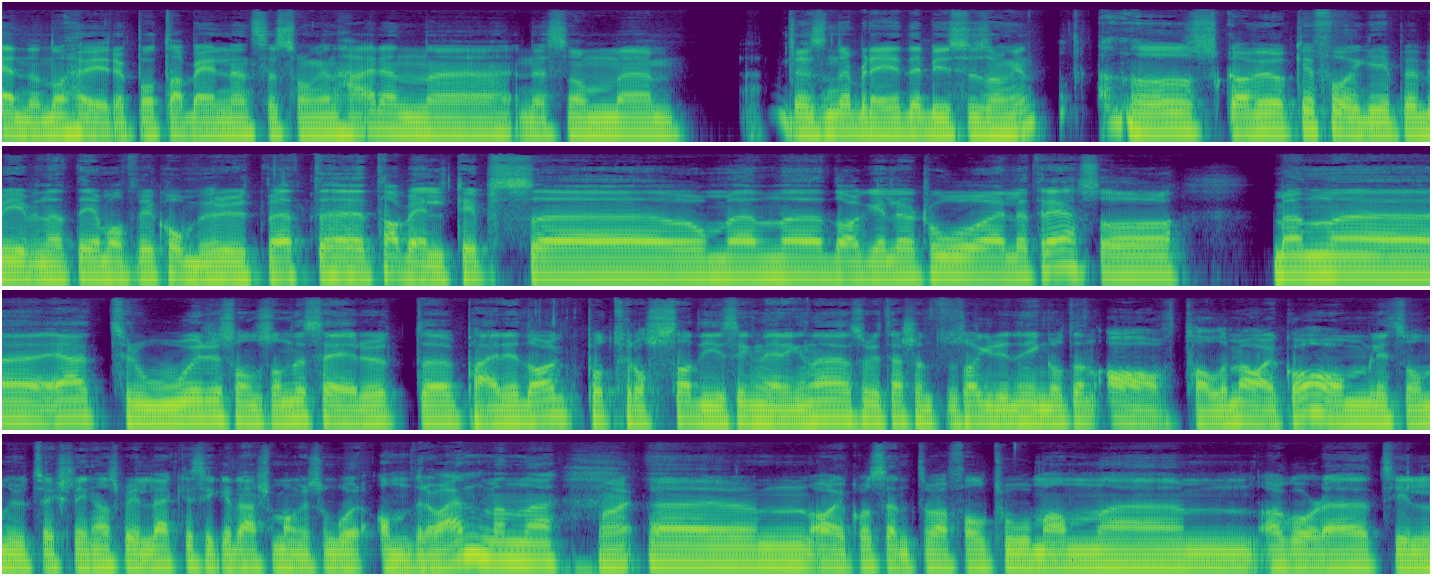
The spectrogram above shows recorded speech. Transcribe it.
ende noe høyere på tabellen denne sesongen her enn eh, det som, eh, det som det ble i debutsesongen? Nå skal vi jo ikke foregripe begivenhetene i og med at vi kommer ut med et eh, tabelltips om en dag eller to eller tre. så men eh, jeg tror, sånn som det ser ut eh, per i dag, på tross av de signeringene, så vidt jeg skjønte, så har Grüner inngått en avtale med AIK om litt sånn utveksling av spillet. Det er ikke sikkert det er så mange som går andre veien, men uh, AIK sendte i hvert fall to mann uh, av gårde til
